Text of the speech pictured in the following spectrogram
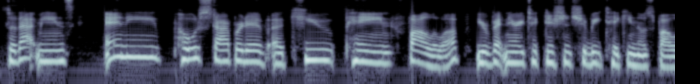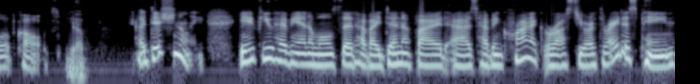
So that means any post-operative acute pain follow-up, your veterinary technician should be taking those follow-up calls. Yep. Additionally, if you have animals that have identified as having chronic or osteoarthritis pain,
